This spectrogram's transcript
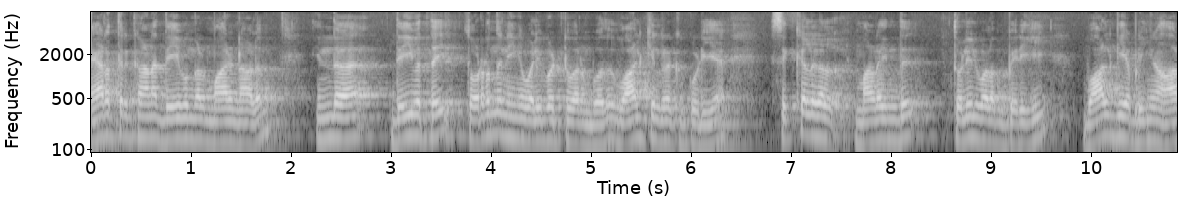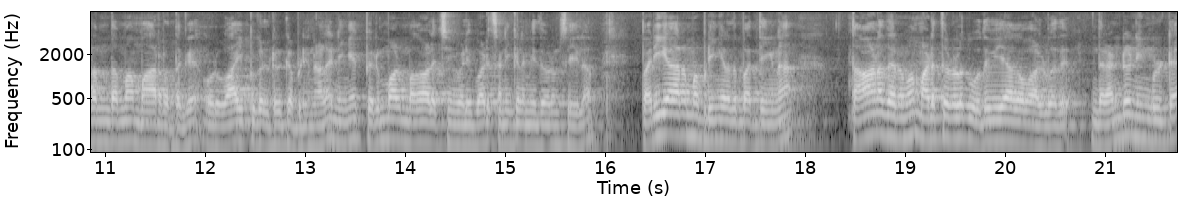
நேரத்திற்கான தெய்வங்கள் மாறினாலும் இந்த தெய்வத்தை தொடர்ந்து நீங்கள் வழிபட்டு வரும்போது வாழ்க்கையில் இருக்கக்கூடிய சிக்கல்கள் மறைந்து தொழில் வளம் பெருகி வாழ்க்கை அப்படிங்கிற ஆனந்தமாக மாறுறதுக்கு ஒரு வாய்ப்புகள் இருக்குது அப்படின்னால நீங்கள் பெருமாள் மகாலட்சுமி வழிபாடு சனிக்கிழமை தோறும் செய்யலாம். பரிகாரம் அப்படிங்கிறது பார்த்தீங்கன்னா தான தர்மம் அடுத்தவர்களுக்கு உதவியாக வாழ்வது. இந்த ரெண்டும் நீங்கள்கிட்ட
